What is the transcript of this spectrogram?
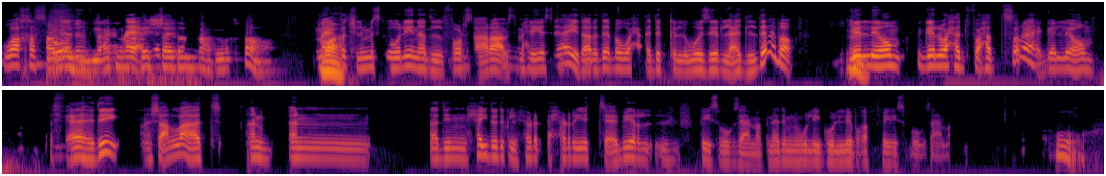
وخاص ما يعطيش الشيطان في واحد اللقطة. ما يعطيش المسؤولين هذه الفرصة. راه اسمح لي سعيد راه دابا واحد هذاك الوزير العدل دابا قال لهم قال واحد في واحد التصريح قال لهم في عهدي إن شاء الله هت ان أن غادي نحيدوا ديك الحر... حرية التعبير في فيسبوك زعما. بنادم نولي يقول اللي بغى في فيسبوك زعما. أوه.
